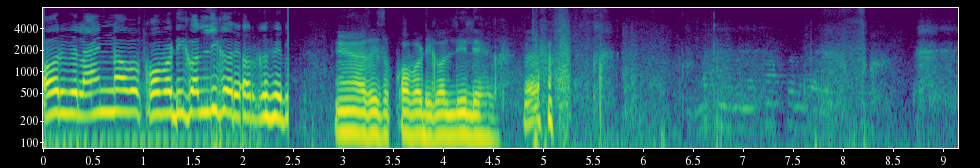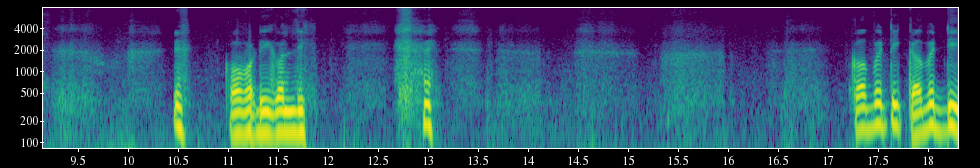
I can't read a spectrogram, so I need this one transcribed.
अरू बेला आइन अब कबड्डी गल्ली गऱ्यो अर्को फेरि। यहाँ रहेछ कबड्डी गल्ली लेखेको ए कबड्डी गल्ली। कबड्डी कबड्डी।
